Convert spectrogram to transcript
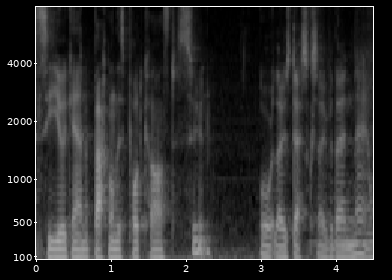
see you again back on this podcast soon. Or at those desks over there now.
